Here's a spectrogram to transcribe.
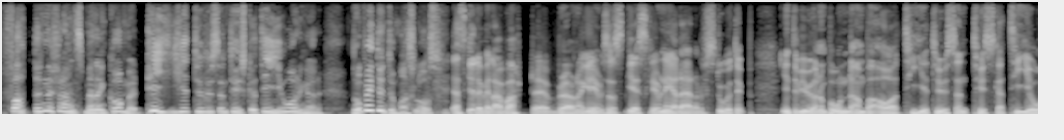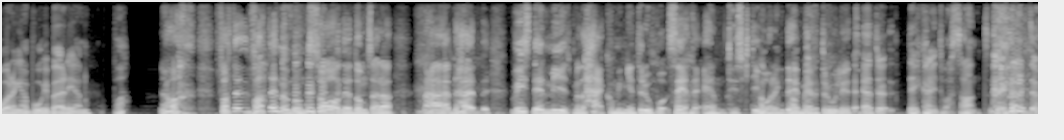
Fattar när fransmännen kommer? 10 000 tyska tioåringar. De vet inte hur man slåss. Jag skulle vilja ha varit eh, bröderna Grimm som skrev, ner det här det stod typ intervjuade någon bonde han bara ah, 10 000 tyska tioåringar bor i bergen. Ja, fatta, fatta ändå om någon sa det, de såhär, nej det här, visst det är en myt men det här kommer ingen tro på. Säg att det är en tysk tioåring, det är mer troligt. Tror, det kan inte vara sant. Det kan inte,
